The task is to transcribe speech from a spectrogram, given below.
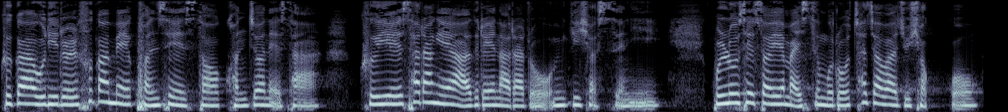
그가 우리를 흑암의 권세에서 건져내사 그의 사랑의 아들의 나라로 옮기셨으니 골로새서의 말씀으로 찾아와 주셨고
